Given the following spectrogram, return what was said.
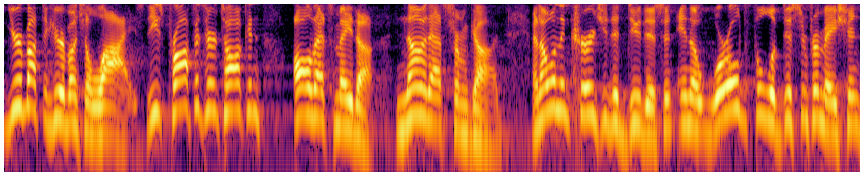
you're about to hear a bunch of lies. These prophets are talking, all that's made up. None of that's from God. And I want to encourage you to do this. In, in, a world full of disinformation,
